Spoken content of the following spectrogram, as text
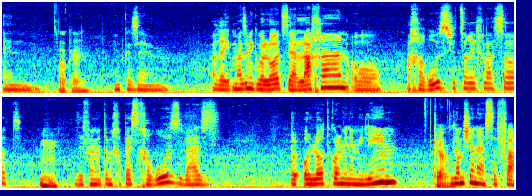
הן, אוקיי. הן כזה... הרי מה זה מגבלות? זה הלחן או החרוז שצריך לעשות. מהמם. אז לפעמים אתה מחפש חרוז, ואז עול- עולות כל מיני מילים. כן. לא משנה השפה,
